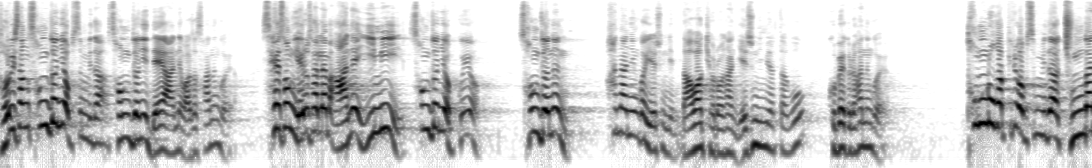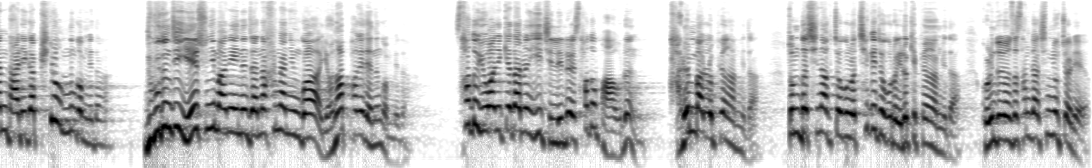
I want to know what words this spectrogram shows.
더 이상 성전이 없습니다. 성전이 내 안에 와서 사는 거예요. 새성 예루살렘 안에 이미 성전이 없고요. 성전은 하나님과 예수님, 나와 결혼한 예수님이었다고 고백을 하는 거예요. 통로가 필요 없습니다. 중간 다리가 필요 없는 겁니다. 누구든지 예수님 안에 있는 자는 하나님과 연합하게 되는 겁니다. 사도 요한이 깨달은 이 진리를 사도 바울은 다른 말로 표현합니다. 좀 더 신학적으로 체계적으로 이렇게 표현합니다. 고린도전서 3장 16절이에요.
